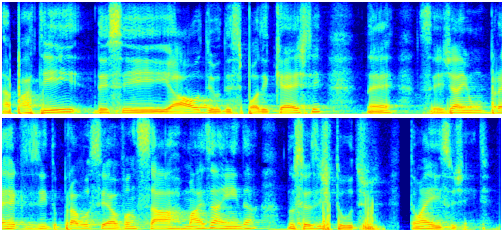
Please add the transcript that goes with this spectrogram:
a partir desse áudio, desse podcast, né, seja um pré-requisito para você avançar mais ainda nos seus estudos. Então é isso, gente.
